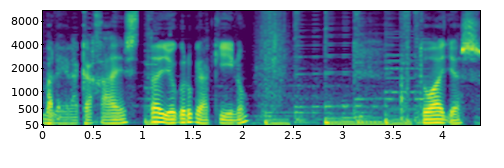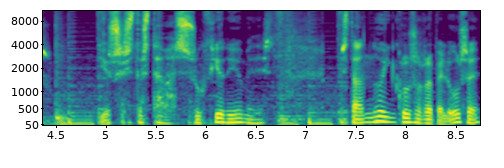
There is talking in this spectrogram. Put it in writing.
Vale, la caja esta, yo creo que aquí, ¿no? toallas. Dios, esto está más sucio, tío. Me, des- me está dando incluso repelús, eh.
